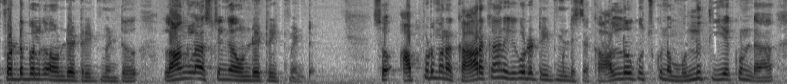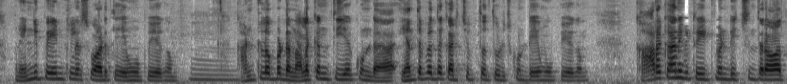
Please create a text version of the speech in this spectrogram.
ఎఫోర్డబుల్గా ఉండే ట్రీట్మెంట్ లాంగ్ లాస్టింగ్గా ఉండే ట్రీట్మెంట్. సో అప్పుడు మన కారకానికి కూడా ట్రీట్మెంట్ ఇస్తాం కాల్లో కూర్చుకున్న ముళ్ళు తీయకుండా మనం ఎన్ని పెయిన్ కిల్లర్స్ వాడితే ఏం ఉపయోగం? కంట్లో పడ్డ నలకను తీయకుండా ఎంత పెద్ద ఖర్చుతో తుడుచుకుంటే ఏం ఉపయోగం? కారకానికి ట్రీట్మెంట్ ఇచ్చిన తర్వాత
